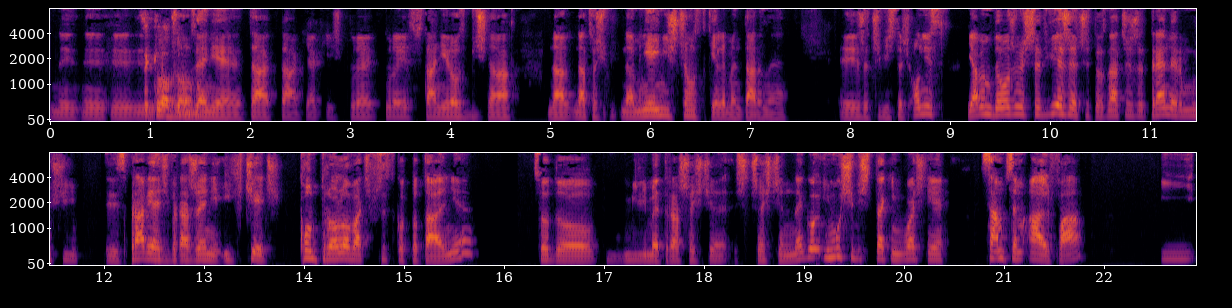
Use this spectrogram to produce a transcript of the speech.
y, y, y urządzenie, tak, tak, jakieś, które, które jest w stanie rozbić na, na, na coś, na mniej niż cząstki elementarne Y, rzeczywistość. On jest, ja bym dołożył jeszcze dwie rzeczy, to znaczy, że trener musi y, sprawiać wrażenie i chcieć kontrolować wszystko totalnie, co do milimetra sześciennego i musi być takim właśnie samcem alfa i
